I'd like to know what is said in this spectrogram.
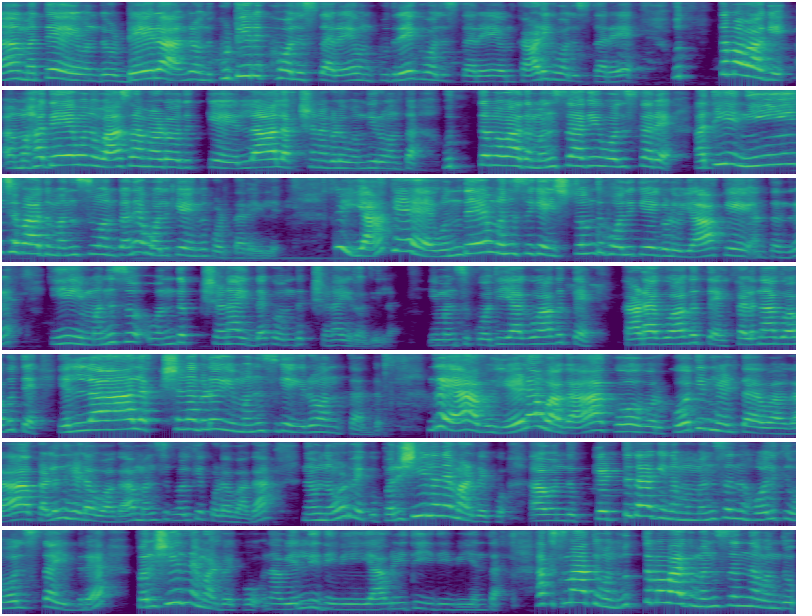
ಆ, ಮತ್ತೆ ಒಂದು ಡೇರಾ ಅಂದ್ರೆ ಒಂದು ಕುಟೀರಕ್ಕೆ ಹೋಲಿಸ್ತಾರೆ, ಒಂದು ಕುದುರೆಗೆ ಹೋಲಿಸ್ತಾರೆ, ಒಂದು ಕಾಡಿಗೆ ಹೋಲಿಸ್ತಾರೆ. ಉತ್ತಮವಾಗಿ ಮಹಾದೇವನು ವಾಸ ಮಾಡೋದಕ್ಕೆ ಎಲ್ಲಾ ಲಕ್ಷಣಗಳು ಹೊಂದಿರುವಂತ ಉತ್ತಮವಾದ ಮನಸ್ಸಾಗಿ ಹೋಲಿಸ್ತಾರೆ. ಅತಿ ನೀಚವಾದ ಮನಸ್ಸು ಅಂತಾನೆ ಹೋಲಿಕೆಯನ್ನು ಕೊಡ್ತಾರೆ ಇಲ್ಲಿ. ಯಾಕೆ ಒಂದೇ ಮನಸ್ಸಿಗೆ ಇಷ್ಟೊಂದು ಹೋಲಿಕೆಗಳು ಯಾಕೆ ಅಂತಂದ್ರೆ ಈ ಮನಸ್ಸು ಒಂದು ಕ್ಷಣ ಇದ್ದಾಗ ಒಂದು ಕ್ಷಣ ಇರೋದಿಲ್ಲ. ಈ ಮನಸ್ಸು ಕೋತಿಯಾಗೂ ಆಗುತ್ತೆ, ಕಾಡಾಗೂ ಆಗುತ್ತೆ ಕಳನಾಗೂ ಆಗುತ್ತೆ, ಎಲ್ಲಾ ಲಕ್ಷಣಗಳು ಈ ಮನಸ್ಸಿಗೆ ಇರೋ ಅಂಥದ್ದು. ಅಂದ್ರೆ ಅವು ಹೇಳೋವಾಗ, ಕೋ, ಅವ್ರು ಕೋತಿನ ಹೇಳ್ತಾ ಇರುವಾಗ, ಕಳ್ಳನ ಹೇಳೋವಾಗ, ಮನಸ್ಸಿಗೆ ಹೋಲಿಕೆ ಕೊಡೋವಾಗ ನಾವು ನೋಡ್ಬೇಕು, ಪರಿಶೀಲನೆ ಮಾಡ್ಬೇಕು. ಆ ಒಂದು ಕೆಟ್ಟದಾಗಿ ನಮ್ಮ ಮನಸ್ಸನ್ನು ಹೋಲಿಕೆ, ಹೋಲಿಸ್ತಾ ಇದ್ರೆ ಪರಿಶೀಲನೆ ಮಾಡಬೇಕು. ನಾವು ಎಲ್ಲಿದ್ದೀವಿ? ಯಾವ ರೀತಿ ಇದ್ದೀವಿ ಅಂತ. ಅಕಸ್ಮಾತ್ ಒಂದು ಉತ್ತಮವಾಗಿ ಮನಸ್ಸನ್ನ ಒಂದು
